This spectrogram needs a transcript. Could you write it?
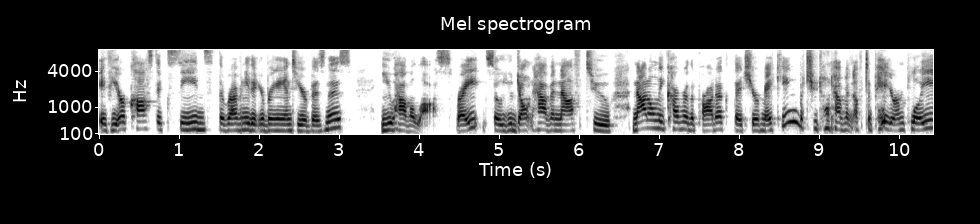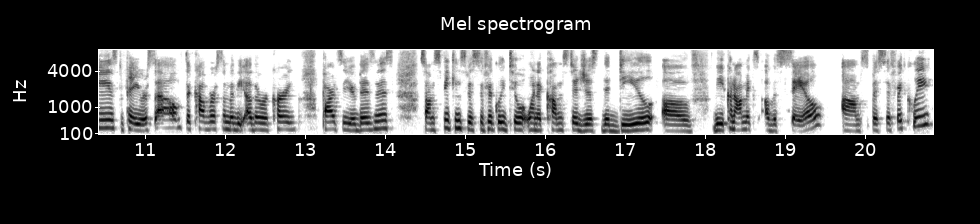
If your cost exceeds the revenue that you're bringing into your business, you have a loss, right? So you don't have enough to not only cover the product that you're making, but you don't have enough to pay your employees, to pay yourself, to cover some of the other recurring parts of your business. So I'm speaking specifically to it when it comes to just the deal of the economics of a sale um, specifically.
